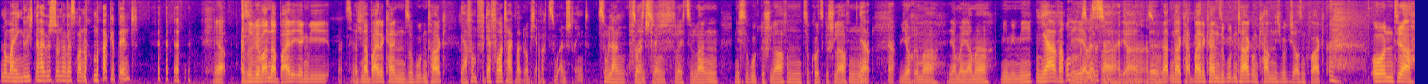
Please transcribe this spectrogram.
nochmal hingelegt, eine halbe Stunde, haben erstmal nochmal gepennt. Ja, also wir waren da beide irgendwie, wir hatten da beide keinen so guten Tag. Ja, vom, der Vortag war, glaube ich, einfach zu anstrengend. Zu lang, zu Vielleicht zu, anstrengend. vielleicht zu lang, nicht so gut geschlafen, zu kurz geschlafen. Ja, ja. Wie auch immer. Jammer, jammer, mi, mi, mi. Ja, warum? Nee, so ist es war, halt einfach. Ja, ne? also, wir hatten da beide keinen so guten Tag und kamen nicht wirklich aus dem Quark. Und ja,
